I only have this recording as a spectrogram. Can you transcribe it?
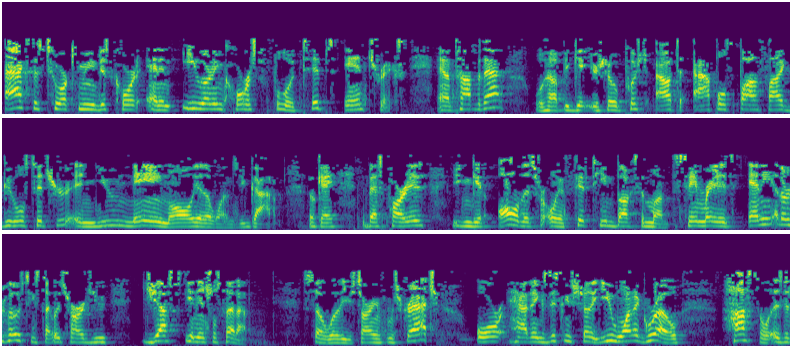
access to our community Discord, and an e-learning course full of tips and tricks. And on top of that, we'll help you get your show pushed out to Apple, Spotify, Google, Stitcher, and you name all the other ones. You got them. Okay. The best part is you can get all this for only 15 bucks a month, the same rate as any other hosting site would charge you just the initial setup. So whether you're starting from scratch or have an existing show that you want to grow, Hustle is an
